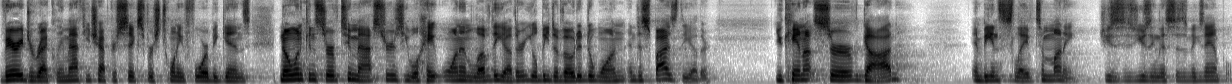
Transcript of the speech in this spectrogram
very directly. Matthew chapter 6, verse 24 begins No one can serve two masters. You will hate one and love the other. You'll be devoted to one and despise the other. You cannot serve God and be enslaved to money. Jesus is using this as an example.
